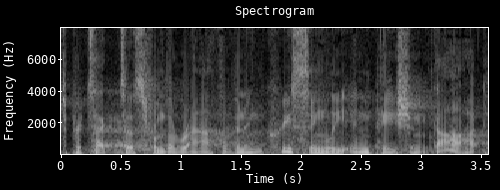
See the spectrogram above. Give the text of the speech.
to protect us from the wrath of an increasingly impatient God.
